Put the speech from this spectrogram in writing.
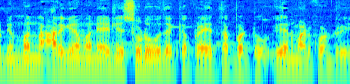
ನಿಮ್ಮನ್ನು ಅರಗಿನ ಮನೆಯಲ್ಲಿ ಸುಡುವುದಕ್ಕೆ ಪ್ರಯತ್ನ ಪಟ್ಟು ಏನು ಮಾಡ್ಕೊಂಡ್ರಿ?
